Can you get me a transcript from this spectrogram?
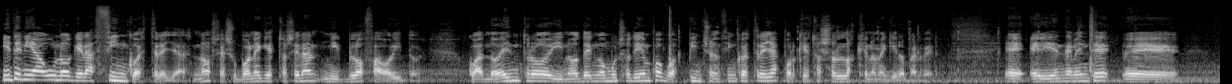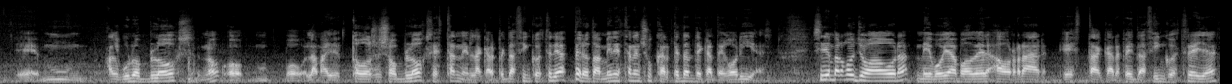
y tenía uno que era 5 estrellas, ¿no? Se supone que estos eran mis blogs favoritos. Cuando entro y no tengo mucho tiempo, pues pincho en 5 estrellas porque estos son los que no me quiero perder. Eh, evidentemente, mm, algunos blogs, ¿no? o, la mayor, todos esos blogs están en la carpeta 5 estrellas, pero también están en sus carpetas de categorías. Sin embargo, yo ahora me voy a poder ahorrar esta carpeta 5 estrellas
